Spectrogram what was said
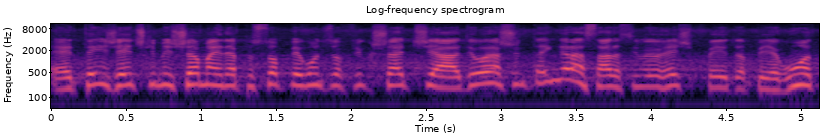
É, tem gente que me chama ainda, a pessoa pergunta se eu fico chateado. Eu acho até engraçado, assim, eu respeito a pergunta,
